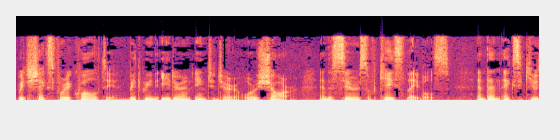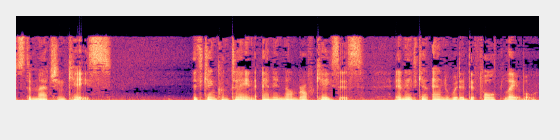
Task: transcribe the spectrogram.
which checks for equality between either an integer or a char and a series of case labels, and then executes the matching case. It can contain any number of cases, and it can end with a default label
